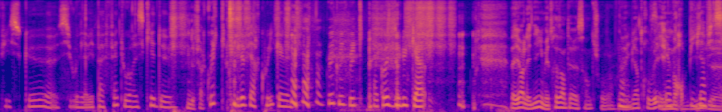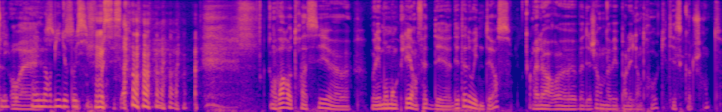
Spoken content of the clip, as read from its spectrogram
Puisque euh, si vous ne l'avez pas faite, vous risquez de, De faire quick. de faire quick euh, quick, quick, quick. à cause de Lucas. D'ailleurs, l'énigme est très intéressante, je trouve. Elle est bien trouvée c'est et bien- morbide. bien ficelé. Ouais, Et morbide au possible. C'est ça. On va retracer euh, les moments clés en fait des, des Ted Winters. Alors, euh, bah, déjà, on avait parlé de l'intro qui était scotchante.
